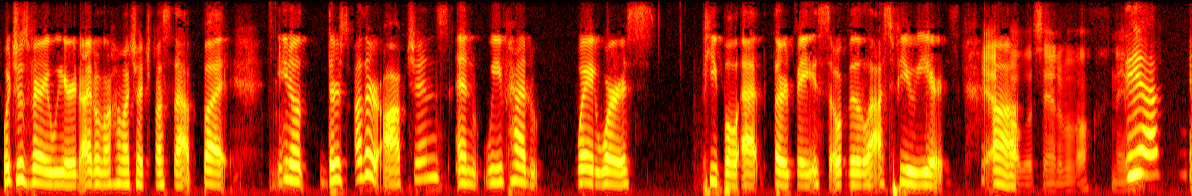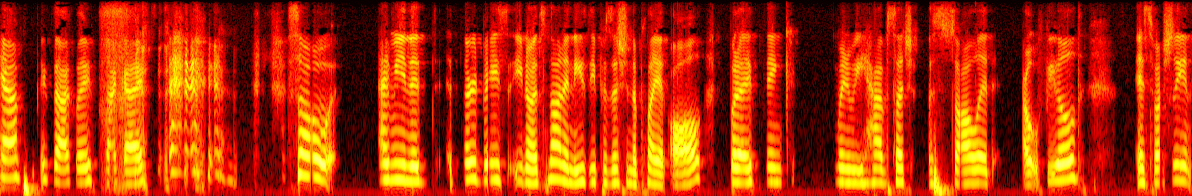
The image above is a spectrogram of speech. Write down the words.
which was very weird. I don't know how much I trust that, but you know, there's other options, and we've had way worse people at third base over the last few years. Yeah, Uh, Pablo Sandoval. Name it. Yeah, yeah, exactly. That guy. so, I mean, it, third base, you know, it's not an easy position to play at all. But I think when we have such a solid outfield, especially an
